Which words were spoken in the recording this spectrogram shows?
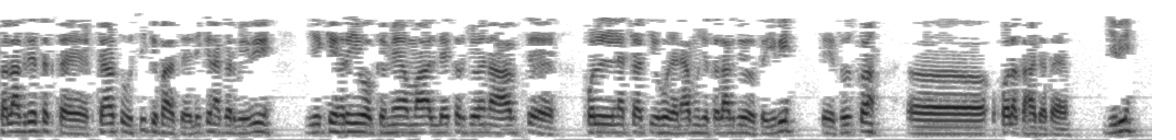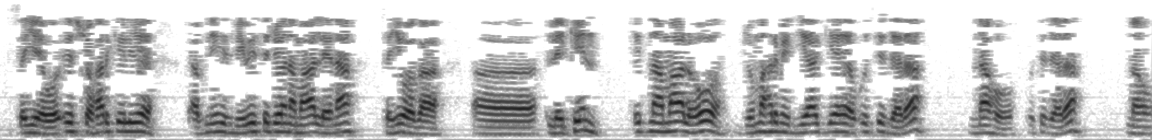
طلاق دے سکتا ہے، اختیار تو اسی کے پاس ہے۔ لیکن اگر بیوی یہ کہہ رہی ہو کہ میں مال لے کر جو ہے نا آپ سے کھول لینا چاہتی ہوں یعنی آپ مجھے طلاق دے ہو، تو یہ بھی صحیح تو اس کا کھولا کہا جاتا ہے۔ یہ بھی صحیح ہے۔ اور اس شوہر کے لیے اپنی اس بیوی سے جو ہے نا مال لینا صحیح ہوگا۔ لیکن اتنا مال ہو جو مہر میں دیا گیا ہے، اس سے زیادہ نہ ہو، اس سے زیادہ نہ ہو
